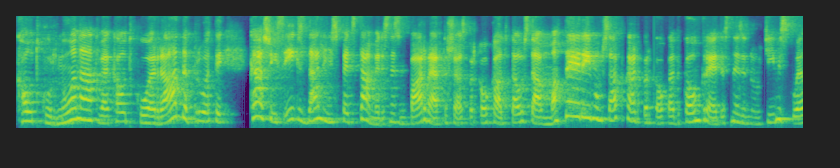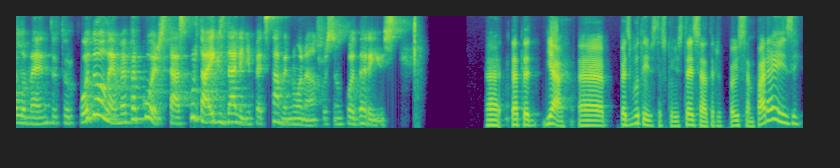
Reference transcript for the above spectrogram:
kaut kur nonāk vai kaut ko rada, proti, kā šīs X daļiņas pēc tam ir, es nezinu, pārvērtušās par kaut kādu taustāmu matēriju mums apkārt, par kaut kādu konkrētu, es nezinu, ķīmisku elementu tur kodoliem, vai par ko ir stāsts, kur tā X daļiņa pēc tam ir nonākusi un ko darījusi. Tātad, jā, pēc būtības tas, ko jūs teicāt, ir pavisam pareizi.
